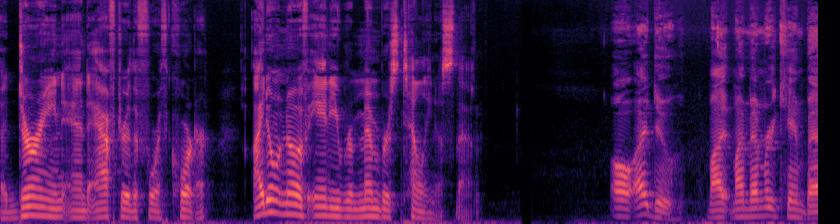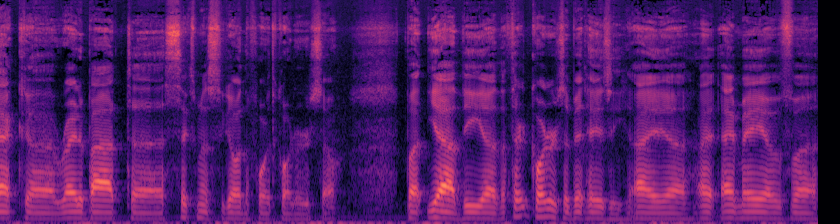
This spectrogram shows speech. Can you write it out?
uh, during and after the fourth quarter. I don't know if Andy remembers telling us that. Oh, I do. My my memory came back uh, right about uh, six minutes to go in the fourth quarter or so. But yeah, the uh, the third quarter is a bit hazy. I uh, I, I may have uh,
